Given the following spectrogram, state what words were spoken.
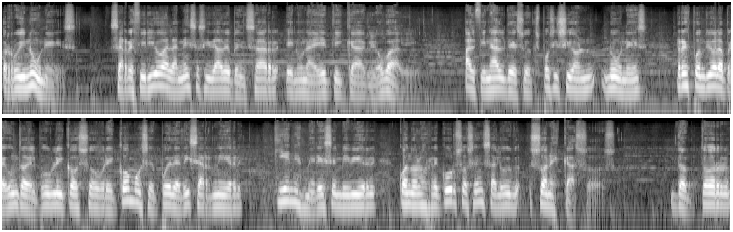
Rui Núñez. Se refirió a la necesidad de pensar en una ética global. Al final de su exposición, Núñez respondió a la pregunta del público sobre cómo se puede discernir quienes merecen vivir cuando los recursos en salud son escasos. Doctor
